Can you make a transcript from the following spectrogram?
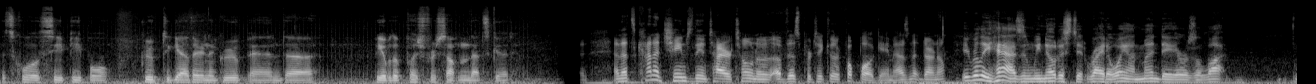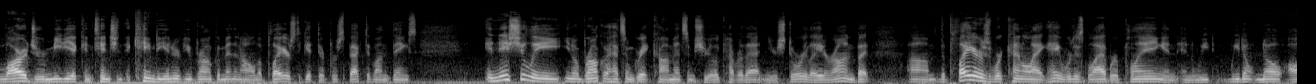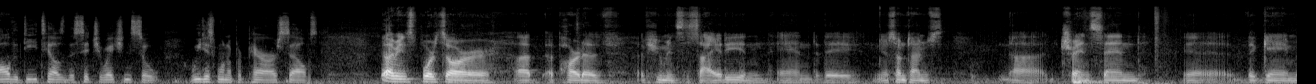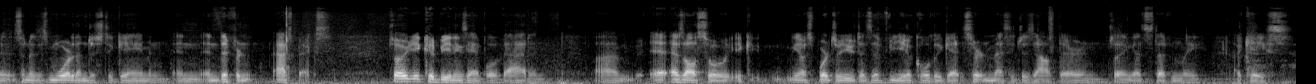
It's cool to see people group together in a group and uh, be able to push for something that's good. And that's kind of changed the entire tone of, of this particular football game, hasn't it, Darnell? It really has, and we noticed it right away on Monday. There was a lot larger media contingent that came to interview Bronco Mendenhall and the players to get their perspective on things initially, you know, Bronco had some great comments. I'm sure you'll cover that in your story later on. But um, the players were kind of like, hey, we're just glad we're playing, and, and we, we don't know all the details of the situation, so we just want to prepare ourselves. I mean, sports are a, part of, of human society, and, and they you know sometimes uh, transcend uh, the game. Sometimes it's more than just a game, and in, in different aspects. So it could be an example of that, and um, as also it, you know sports are used as a vehicle to get certain messages out there, and so I think that's definitely a case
